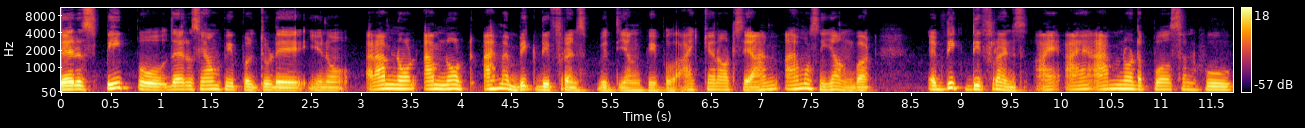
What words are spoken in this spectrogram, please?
there is people there is young people today you know and i'm not i'm not i'm a big difference with young people. I cannot say i'm i'm also young but a big difference. I i i'm not a person who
